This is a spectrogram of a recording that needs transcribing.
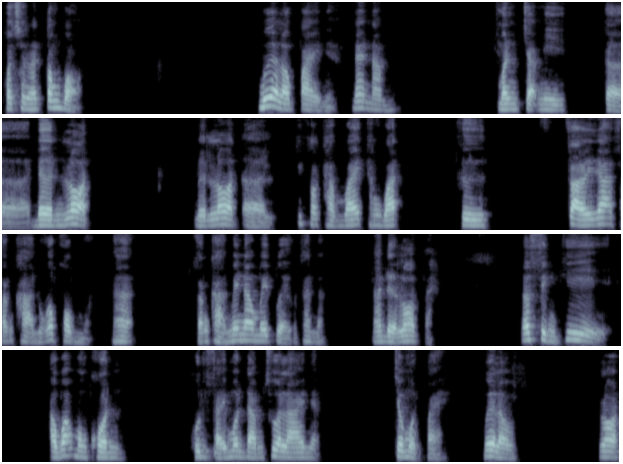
เพราะฉะนั้นต้องบอก เมื่อเราไปเนี่ยแนะนำมันจะมีเดินลอด เดินลอดเออที่เขาทำไว้ทางวัด คือสารีระสังขารหลวงพ่อพรมนะฮะสังขารไม่เน่าไม่เปื่อยของท่านนะนะเดินลอดไป แล้วสิ่งที่อวะมงคล คุณใสยมนต์ดำชั่วร้ายเนี่ย จะหมดไปเมื่อเราลอด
